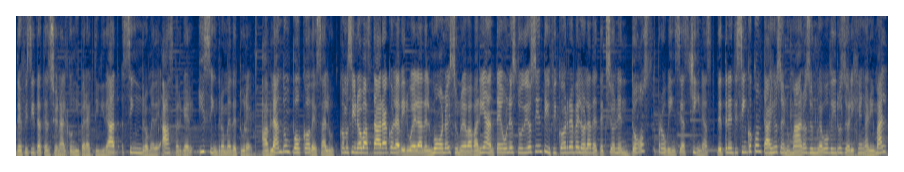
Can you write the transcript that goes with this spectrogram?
déficit atencional con hiperactividad, síndrome de Asperger y síndrome de Tourette. Hablando un poco de salud. Como si no bastara con la viruela del mono y su nueva variante, un estudio científico reveló la detección en dos provincias chinas de 35 contagios en humanos de un nuevo virus de origen animal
